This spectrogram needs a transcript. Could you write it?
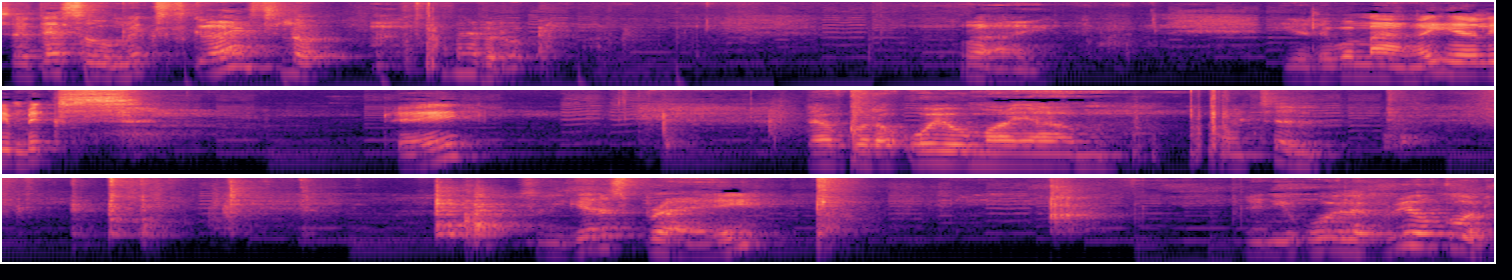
So that's all mixed, guys. Look, have a look. Right. Here, little manga, here, little mix. Okay. Now I've got to oil my um my tin. So you get a spray and you oil it real good.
